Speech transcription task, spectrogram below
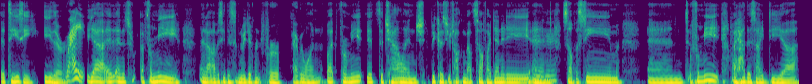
it's easy either. Right. Yeah, and, and it's uh, for me and obviously this is going to be different for everyone, but for me it's a challenge because you're talking about self-identity and mm-hmm. self-esteem And for me, I had this idea,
